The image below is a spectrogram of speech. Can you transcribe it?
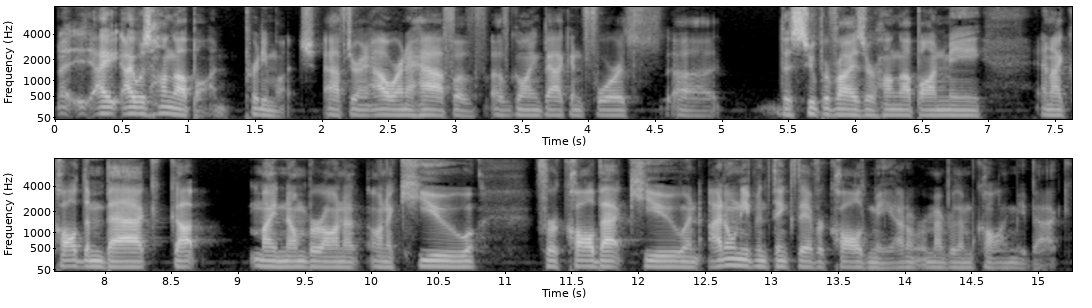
I, I was hung up on pretty much after an hour and a half of of going back and forth. Uh, the supervisor hung up on me and I called them back, got my number on a on a queue for a callback queue, and I don't even think they ever called me. I don't remember them calling me back.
